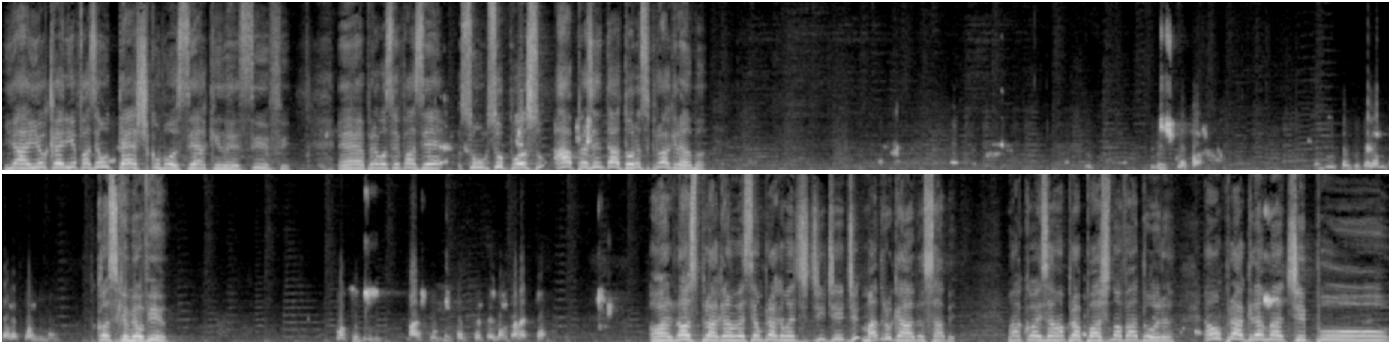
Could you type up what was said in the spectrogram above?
E aí eu queria fazer um teste com você aqui no Recife, é, para você fazer um suposto apresentador desse programa. Desculpa. Telefone. Conseguiu me ouvir? Consegui. Mas com quem você pegou no telefone? Olha, nosso programa vai ser um programa de- de- de madrugada, sabe? Uma coisa, uma proposta inovadora. É um programa tipo.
